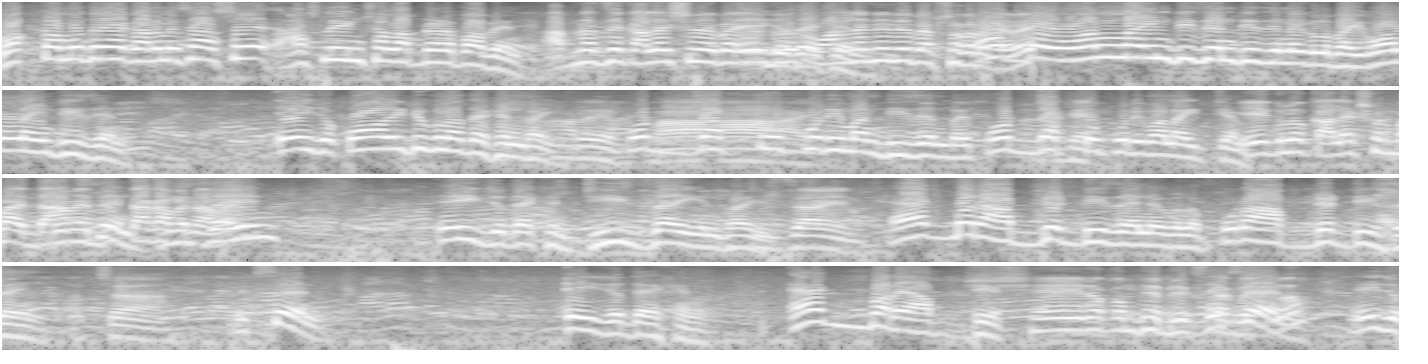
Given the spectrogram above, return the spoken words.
মক্কা মদিনা গার্মেন্টসে আসে আসলে ইনশাআল্লাহ আপনারা পাবেন। আপনার যে কালেকশন ভাই এগুলো। অনলাইনে ব্যবসা করা যাবে অনলাইন ডিজাইন ডিজাইন এগুলো ভাই অনলাইন ডিজাইন এই যে কোয়ালিটি গুলো দেখেন ভাই পর্যাপ্ত পরিমাণ ডিজাইন ভাই পর্যাপ্ত পরিমাণ আইটেম এগুলো কালেকশন ভাই দামে টাকাবে না ভাই? এই যে দেখেন ডিজাইন ভাই। ডিজাইন একবার আপডেট ডিজাইন এগুলো পুরো আপডেট ডিজাইন আচ্ছা। দেখছেন? এই যে দেখেন একবারে আপডেট সেই রকম ফেব্রিক্স থাকবে এগুলো? এই যে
